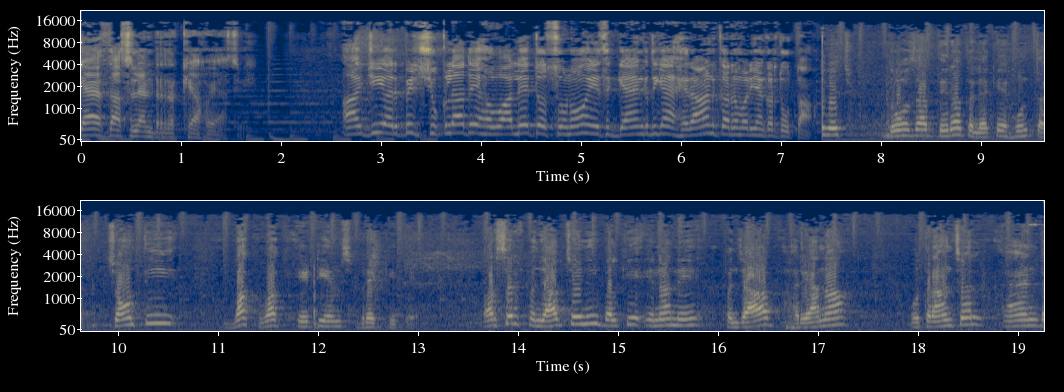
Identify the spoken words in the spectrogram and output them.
ਗੈਸ ਦਾ ਸਿਲੰਡਰ ਰੱਖਿਆ ਹੋਇਆ ਸੀ। ਆਈਜੀ ਅਰਪਿਤ ਸ਼ੁਕਲਾ ਦੇ ਹਵਾਲੇ ਤੋਂ ਸੁਣੋ, ਇਸ ਗੈਂਗ ਦੀਆਂ ਹੈਰਾਨ ਕਰਨ ਵਾਲੀਆਂ ਕਰਤੂਤਾਂ। ਵਿੱਚ 2013 ਤੋਂ ਲੈ ਕੇ ਹੁਣ ਤੱਕ 34 ਵੱਖ-ਵੱਖ ਏਟੀਐਮਸ ਬ੍ਰੇਕ ਕੀਤੇ। ਔਰ ਸਿਰਫ ਪੰਜਾਬ 'ਚ ਹੀ ਨਹੀਂ, ਬਲਕਿ ਇਹਨਾਂ ਨੇ ਪੰਜਾਬ, ਹਰਿਆਣਾ, ਉਤਰਾਂਚਲ ਐਂਡ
